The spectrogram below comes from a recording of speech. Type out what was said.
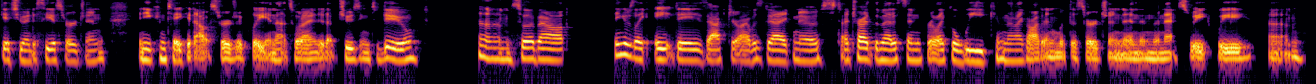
get you in to see a surgeon and you can take it out surgically. And that's what I ended up choosing to do. Um, so about think it was like eight days after I was diagnosed. I tried the medicine for like a week, and then I got in with the surgeon. And then the next week, we um,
